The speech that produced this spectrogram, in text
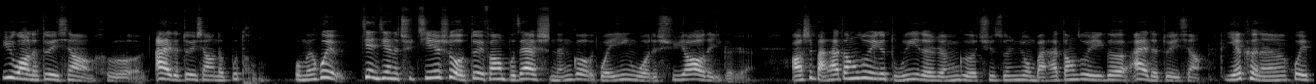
欲望的对象和爱的对象的不同。我们会渐渐的去接受对方不再是能够回应我的需要的一个人，而是把他当做一个独立的人格去尊重，把他当做一个爱的对象，也可能会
